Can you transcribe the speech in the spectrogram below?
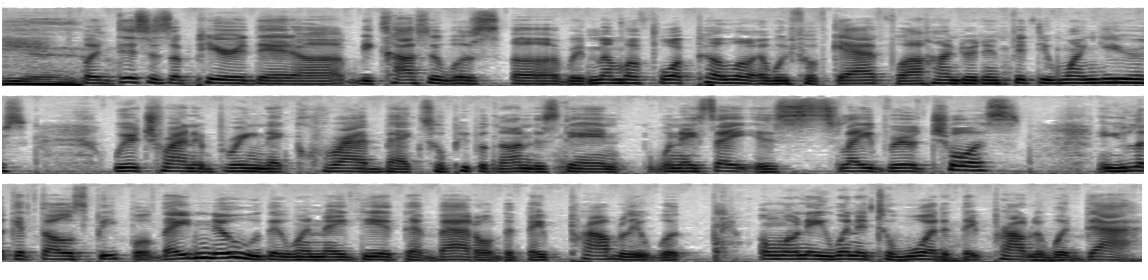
Yeah. But this is a period that, uh, because it was, uh, remember Fort Pillow and we forgot for 151 years, we're trying to bring that cry back so people can understand when they say is slavery a choice, and you look at those people, they knew that when they did that battle that they probably would, and when they went into war that they probably would die.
